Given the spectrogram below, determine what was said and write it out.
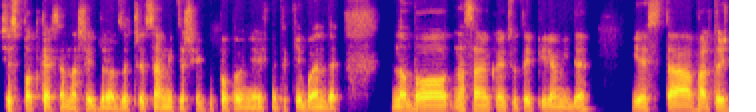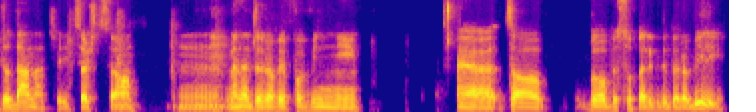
się spotkać na naszej drodze, czy sami też jakby popełnialiśmy takie błędy. No bo na samym końcu tej piramidy jest ta wartość dodana, czyli coś, co mm, menedżerowie powinni, e, co byłoby super, gdyby robili,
